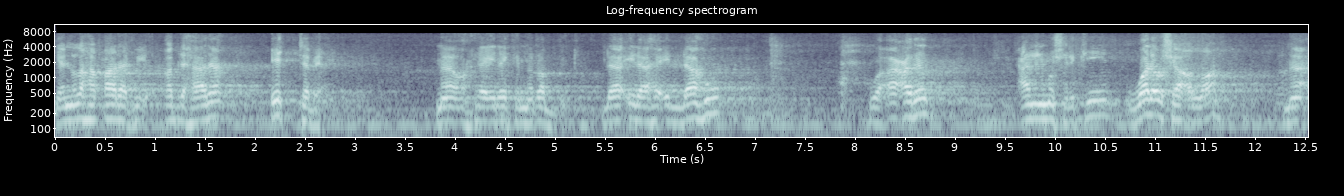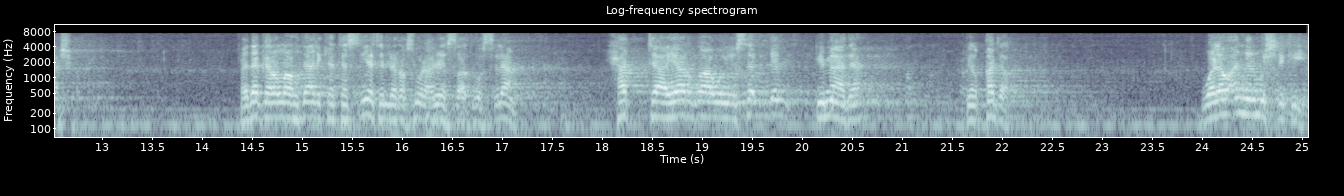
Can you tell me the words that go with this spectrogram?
لأن الله قال في قبل هذا اتبع ما أوحي إليك من ربك. لا إله إلا هو وأعرض عن المشركين ولو شاء الله ما أشرك. فذكر الله ذلك تسلية للرسول عليه الصلاة والسلام حتى يرضى ويسلم بماذا؟ بالقدر. ولو أن المشركين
